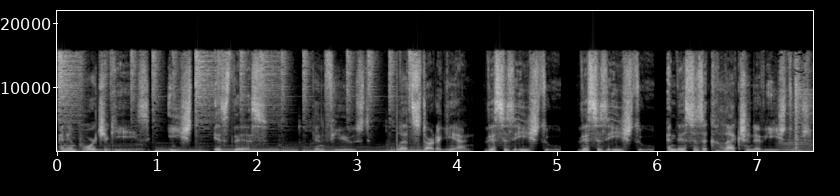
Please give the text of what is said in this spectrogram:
and in Portuguese, isto is this. Confused? Let's start again. This is isto, this is isto, and this is a collection of istos.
